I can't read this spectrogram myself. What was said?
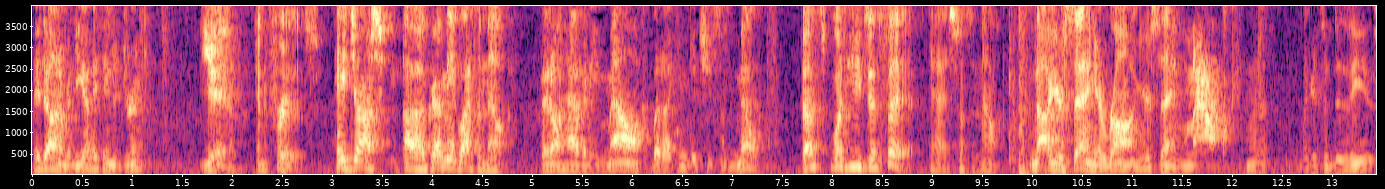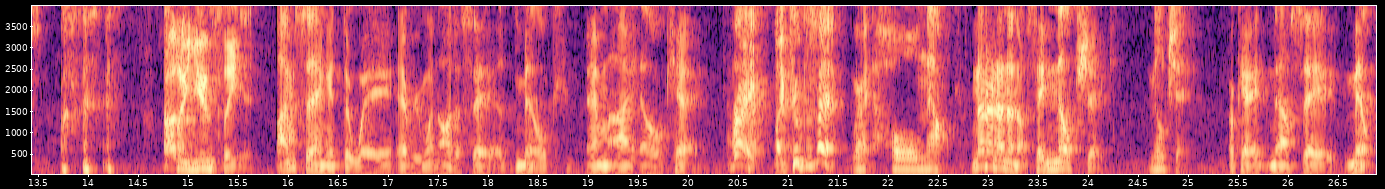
Hey Donovan, you got anything to drink? Yeah, in the fridge. Hey, Josh, uh, grab me a glass of milk. They don't have any milk, but I can get you some milk. That's what he just said. Yeah, I just want some milk. No, you're saying it wrong. You're saying milk, like it's a disease. How do you say it? I'm saying it the way everyone ought to say it. Milk, M-I-L-K. Right, like 2%. Right, whole milk. No, no, no, no, no. Say milkshake. Milkshake. Okay, now say milk.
